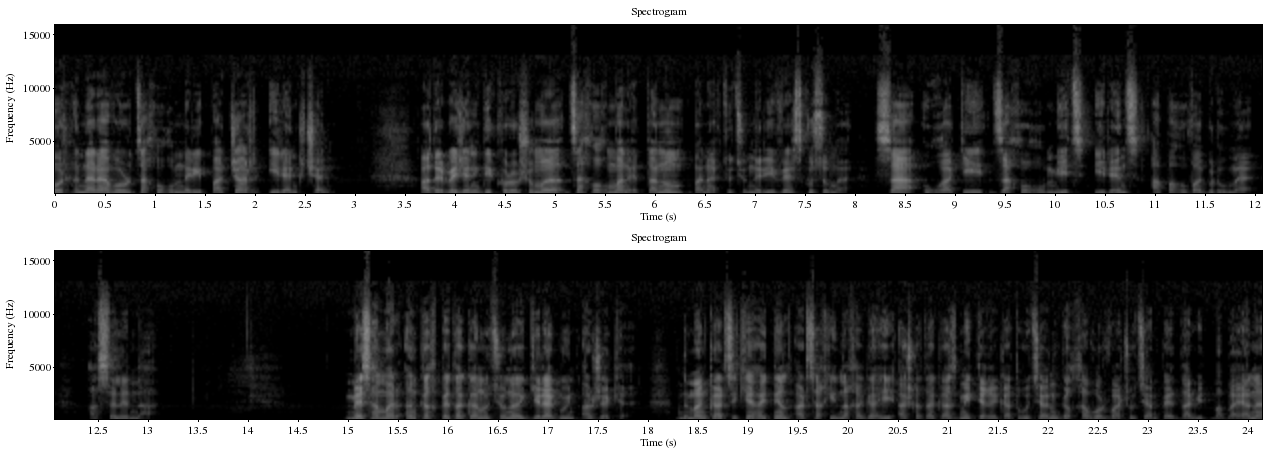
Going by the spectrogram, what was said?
որ հնարավոր ցախողումների պատճառ իրենք չեն։ Ադրբեջանի դիրքորոշումը ցախողման է տանում բանակցությունների վերսկսումը։ Սա ուղակի ցախողումից իրենց ապահովագրում է, ասել է նա։ Մեզ համար անկախ պետականությունը գերագույն արժեք է։ Նման կարծիք է հայտնել Արցախի նախագահի աշխատակազմի տեղեկատվության գլխավոր վարչության պետ Դավիթ Բաբայանը,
